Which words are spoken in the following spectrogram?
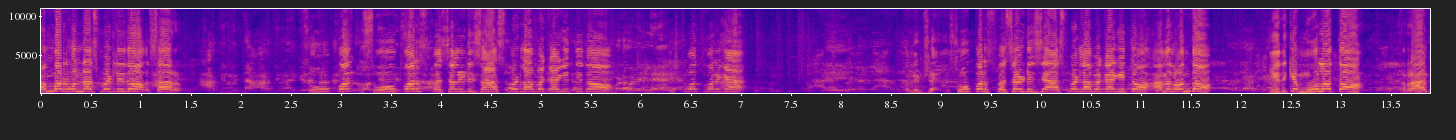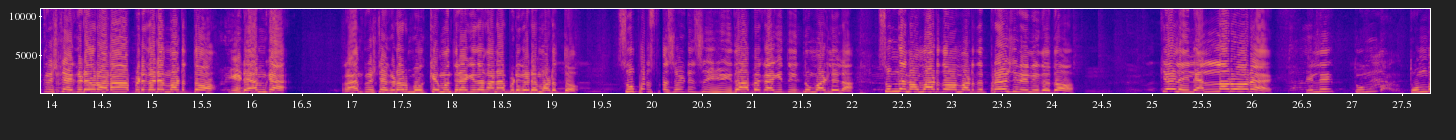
ನಂಬರ್ ಒನ್ ಹಾಸ್ಪಿಟಲ್ ಇದು sir super super specialities hospital ಆಗ್ಬೇಕಾಗಿತ್ತು ಇದು. ಇಷ್ಟೊತ್ತವರೆಗೆ. ಒಂದು ನಿಮಿಷ ಸೂಪರ್ ಸ್ಪೆಷಾಲಿಟೀಸ್ ಹಾಸ್ಪಿಟಲ್ ಆಗಬೇಕಾಗಿತ್ತು. ಆಮೇಲೆ ಒಂದು, ಇದಕ್ಕೆ ಮೂಲತಃ ರಾಮಕೃಷ್ಣ ಹೆಗಡೆ ಅವರು ಹಣ ಬಿಡುಗಡೆ ಮಾಡಿದ್ದು ಈ ಡ್ಯಾಮ್ಗೆ ರಾಮಕೃಷ್ಣ ಹೆಗಡೆ ಅವರು ಮುಖ್ಯಮಂತ್ರಿ ಆಗಿದ್ದಾಗ ಹಣ ಬಿಡುಗಡೆ ಮಾಡಿದ್ದು. ಸೂಪರ್ ಸ್ಪೆಷಾಲಿಟೀಸ್ ಇದಾಗಬೇಕಾಗಿತ್ತು ಇದನ್ನು ಮಾಡಲಿಲ್ಲ. ಸುಮ್ಮನೆ ನಾವು ಮಾಡಿದ್ರೆ ಮಾಡಿದ್ರೆ ಪ್ರಯೋಜನ ಏನಿದೆ ಅದು? ಕೇಳಿ, ಇಲ್ಲಿ ಎಲ್ಲರೂ ಅವರೇ, ಇಲ್ಲಿ ತುಂಬ ತುಂಬ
